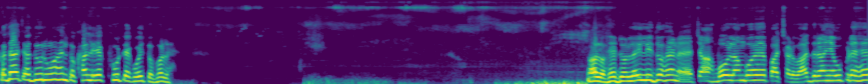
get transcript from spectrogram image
કદાચ અધૂરું હોય ને તો ખાલી એક ફૂટ એક હોય તો ભલે. હાલો હેઠો લઈ લીધો હે ને ચાહ બહુ લાંબો હે પાછળ વાદરા અહીંયા ઉપડે હે.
